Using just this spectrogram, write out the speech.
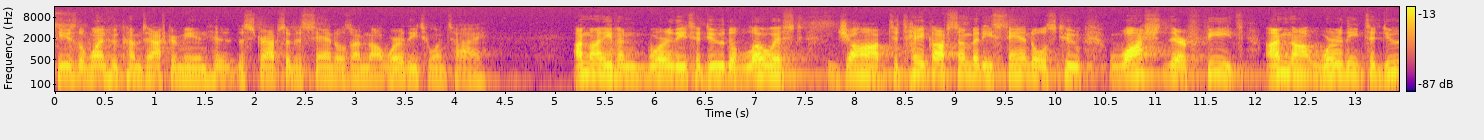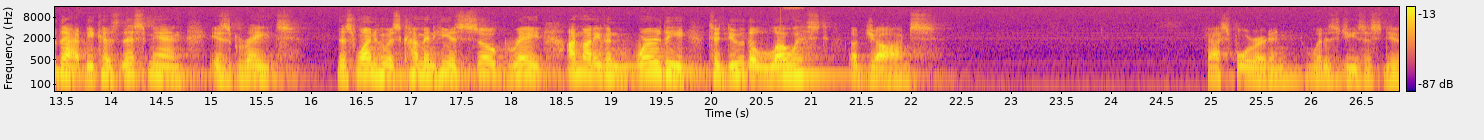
He's the one who comes after me, and his, the straps of his sandals I'm not worthy to untie. I'm not even worthy to do the lowest job, to take off somebody's sandals, to wash their feet. I'm not worthy to do that because this man is great. This one who has come in, he is so great. I'm not even worthy to do the lowest of jobs. Fast forward, and what does Jesus do?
